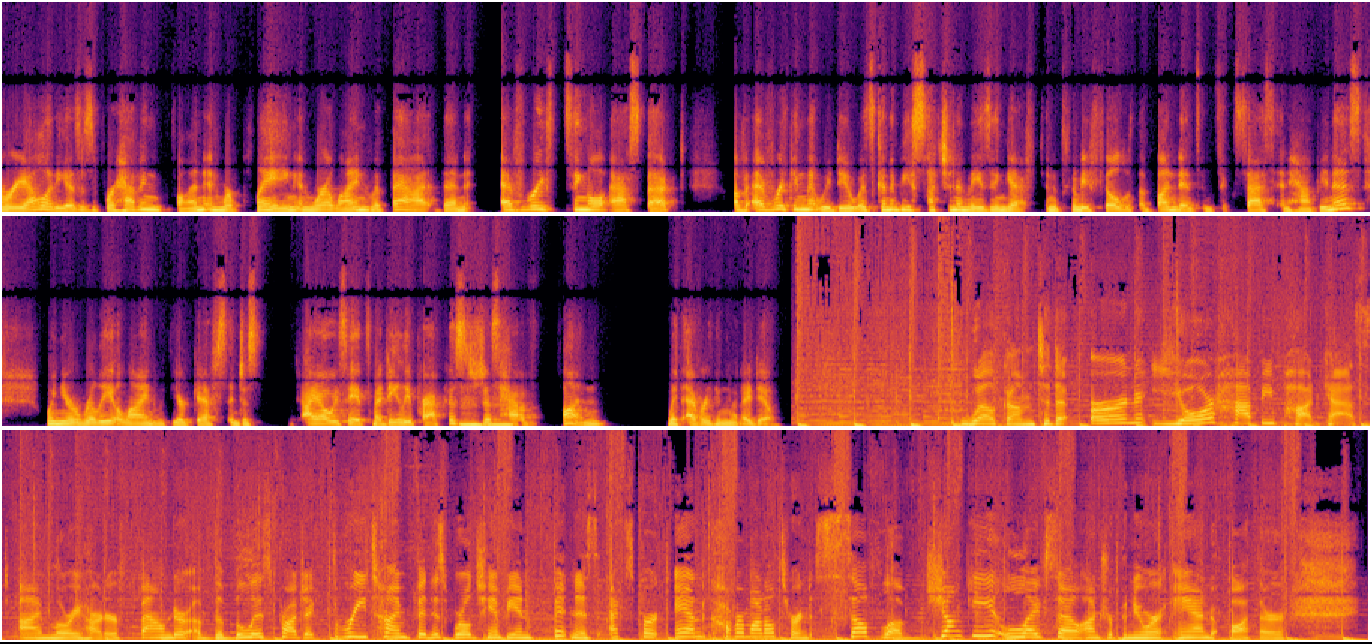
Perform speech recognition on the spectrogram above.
the reality is, is if we're having fun and we're playing and we're aligned with that, then every single aspect of everything that we do is going to be such an amazing gift. And it's going to be filled with abundance and success and happiness when you're really aligned with your gifts. And just, I always say it's my daily practice mm-hmm. to just mm-hmm. have fun with everything that I do. Welcome to the Earn Your Happy podcast. I'm Lori Harder, founder of the Bliss Project, three time fitness world champion, fitness expert, and cover model turned self love junkie, lifestyle entrepreneur, and author.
